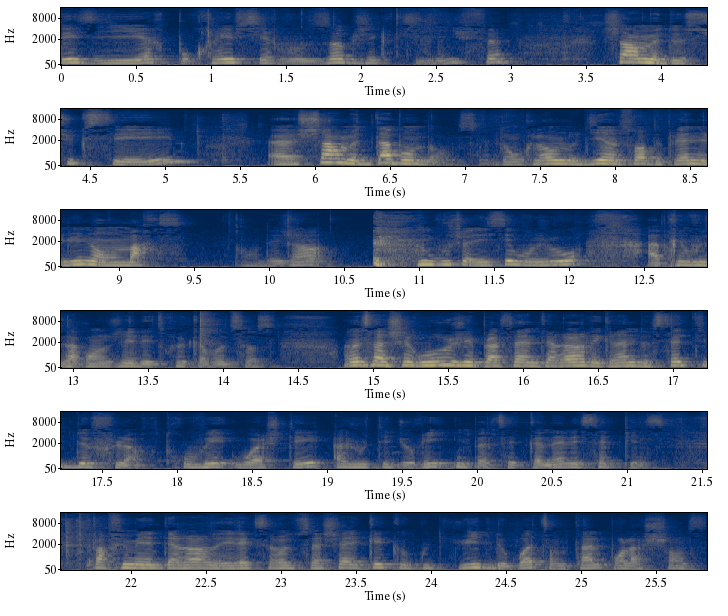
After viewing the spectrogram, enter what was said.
désirs, pour réussir vos objectifs, charme de succès, euh, charme d'abondance. Donc là on nous dit un soir de pleine lune en mars. Déjà, vous choisissez vos jours. Après, vous arrangez les trucs à votre sauce. Un sachet rouge et placez à l'intérieur les graines de 7 types de fleurs. Trouvez ou achetez. Ajoutez du riz, une pincée de cannelle et 7 pièces. Parfumez l'intérieur et l'extérieur du sachet avec quelques gouttes d'huile de bois de santal pour la chance.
